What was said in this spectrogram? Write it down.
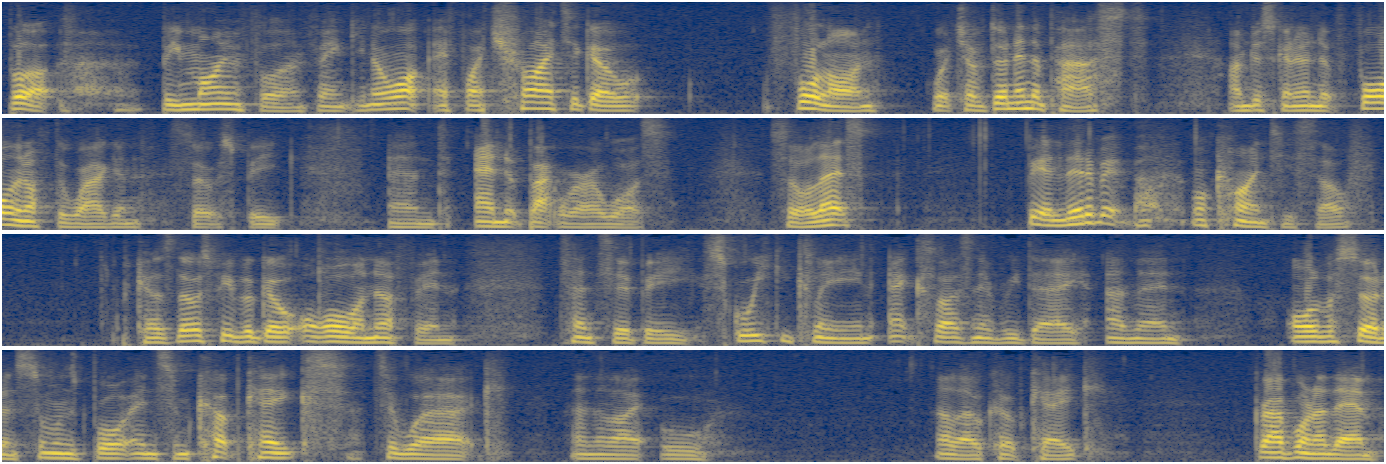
But be mindful and think, you know what? If I try to go full on, which I've done in the past, I'm just going to end up falling off the wagon, so to speak, and end up back where I was. So let's be a little bit more kind to yourself because those people go all or nothing tend to be squeaky clean, exercising every day, and then all of a sudden someone's brought in some cupcakes to work and they're like, ooh, hello cupcake. Grab one of them,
